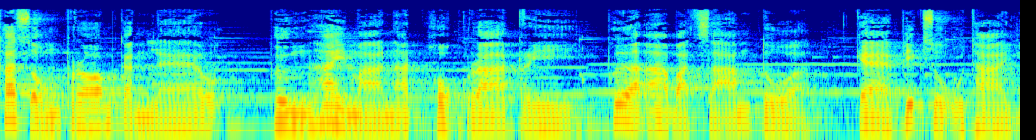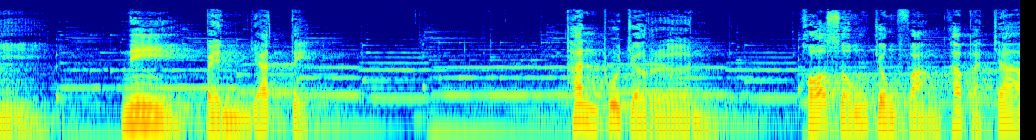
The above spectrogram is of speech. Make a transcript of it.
ถ้าสงพร้อมกันแล้ว พึงให้มานัดหกราตรี เพื่ออาบัตสามตัว แก่ภิกษุอุทายี นี่เป็นยติ ท่านผู้เจริญ ขอสงจงฟังข้าพเจ้า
